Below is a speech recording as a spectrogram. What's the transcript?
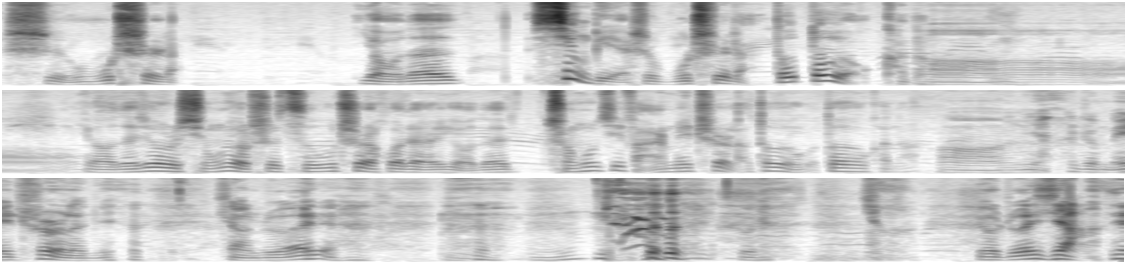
是无翅的，有的性别是无翅的，都都有可能。哦有的就是雄有翅，雌无翅，或者有的成熟期反而没翅了，都有都有可能。哦，你要这没翅了，你 想折去，嗯，有有折想去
